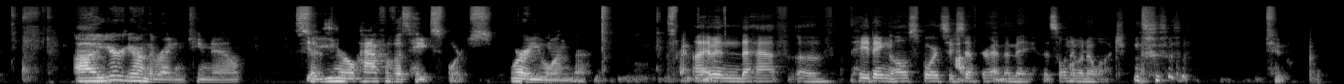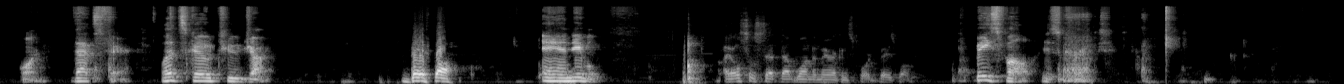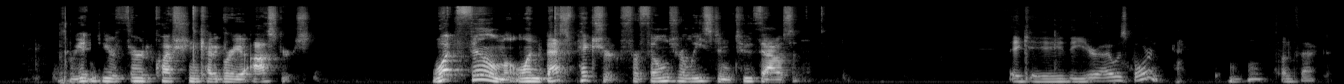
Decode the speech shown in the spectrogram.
Uh, you're you're on the writing team now, so yes. you know half of us hate sports. Where are you on the I'm in the half of hating all sports ah. except for MMA. That's the only one I watch. Two, one. That's fair. Let's go to John. Baseball. And Abel. I also set that one American sport, baseball. Baseball is correct. We're getting to your third question category of Oscars. What film won Best Picture for films released in 2000? aka the year I was born. Mm-hmm. Fun fact.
